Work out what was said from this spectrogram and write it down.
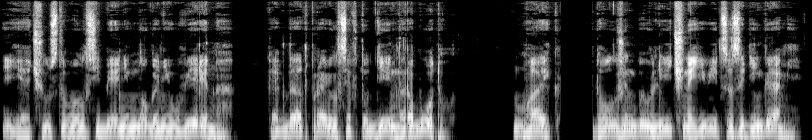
Я чувствовал себя немного неуверенно, когда отправился в тот день на работу. Майк должен был лично явиться за деньгами.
